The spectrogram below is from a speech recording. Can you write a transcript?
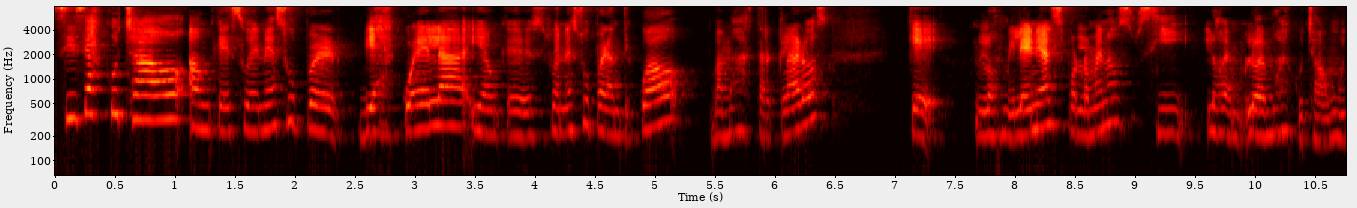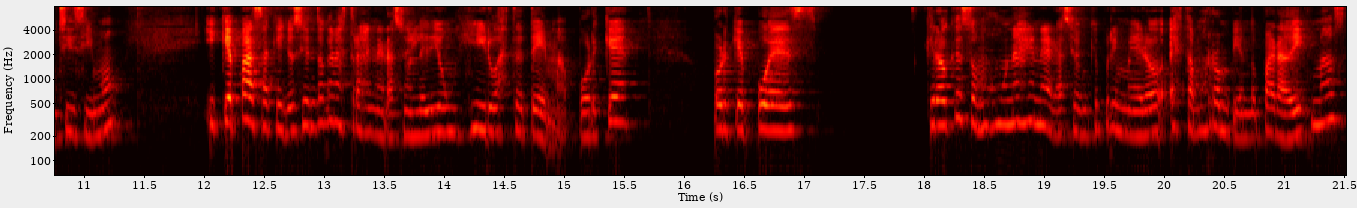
sí se ha escuchado, aunque suene súper vieja escuela y aunque suene súper anticuado, vamos a estar claros que los millennials por lo menos sí lo, lo hemos escuchado muchísimo. ¿Y qué pasa? Que yo siento que nuestra generación le dio un giro a este tema. ¿Por qué? Porque pues creo que somos una generación que primero estamos rompiendo paradigmas.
